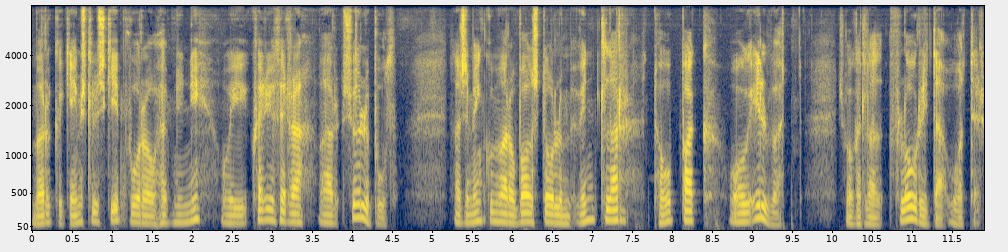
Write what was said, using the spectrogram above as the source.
Mörg geimslu skip voru á höfninni og í hverju þeirra var sölubúð þar sem engum var á báðstólum vindlar, tópak og ylvötn, svo kallað Florida Water.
